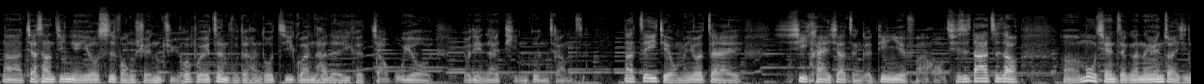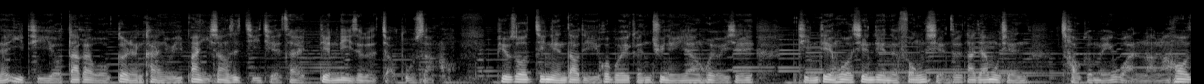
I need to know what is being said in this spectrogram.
那加上今年又适逢选举，会不会政府的很多机关它的一个脚步又有点在停顿这样子？那这一节我们又再来。细看一下整个电业法哈，其实大家知道，呃，目前整个能源转型的议题有大概我个人看有一半以上是集结在电力这个角度上哈。譬如说今年到底会不会跟去年一样会有一些停电或限电的风险，这个大家目前吵个没完了。然后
